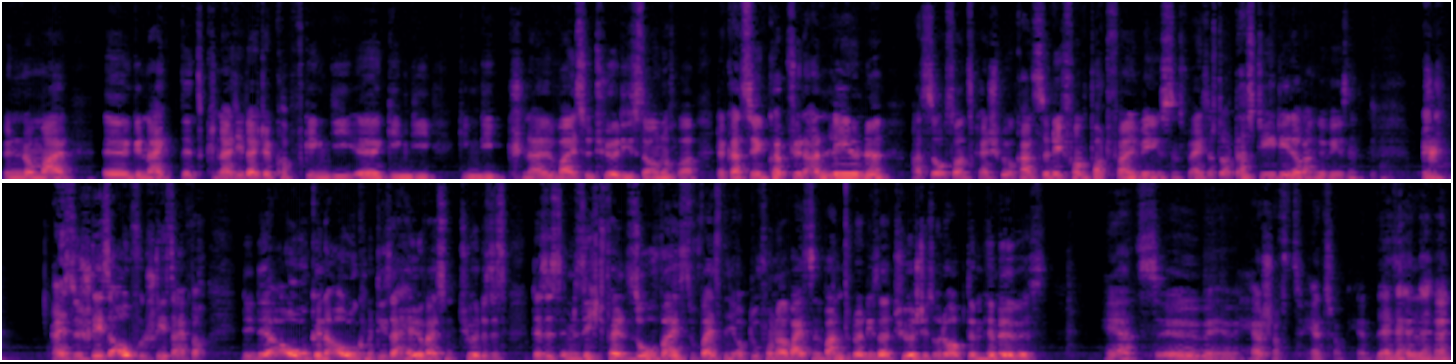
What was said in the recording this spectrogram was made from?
Wenn du normal äh, geneigt sitzt, knallt dir gleich der Kopf gegen die, äh, gegen die, gegen die knallweiße Tür, die es da auch noch war. Da kannst du den Köpfchen anlehnen, ne? Hast du auch sonst kein Spür, kannst du nicht vom Pott fallen wenigstens. Vielleicht ist doch das die Idee daran gewesen. Also du stehst auf und stehst einfach der Auge in Auge mit dieser hellweißen Tür, das ist, das ist im Sichtfeld so weiß, du weißt nicht, ob du von einer weißen Wand oder dieser Tür stehst oder ob du im Himmel bist. Herz, äh, Herrschafts, Herrschaft, Herr,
